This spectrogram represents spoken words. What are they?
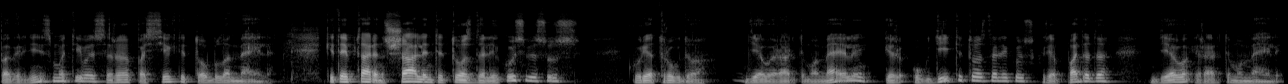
pagrindinis motyvas yra pasiekti tobulą meilę. Kitaip tariant, šalinti tuos dalykus visus, kurie trukdo Dievo ir artimo meiliai ir ugdyti tuos dalykus, kurie padeda Dievo ir artimo meiliai.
